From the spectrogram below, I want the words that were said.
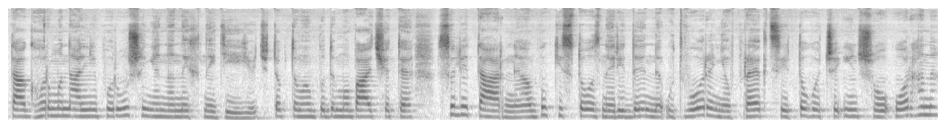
так, гормональні порушення на них не діють. Тобто ми будемо бачити солітарне або кістозне рідинне утворення в проекції того чи іншого органа,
